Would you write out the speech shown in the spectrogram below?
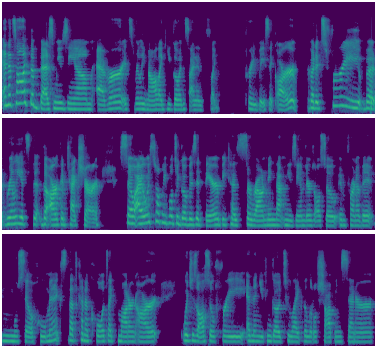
and it's not like the best museum ever. It's really not like you go inside and it's like pretty basic art, but it's free. But really, it's the, the architecture. So I always tell people to go visit there because surrounding that museum, there's also in front of it Museo Jumex. That's kind of cool. It's like modern art, which is also free. And then you can go to like the little shopping center.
